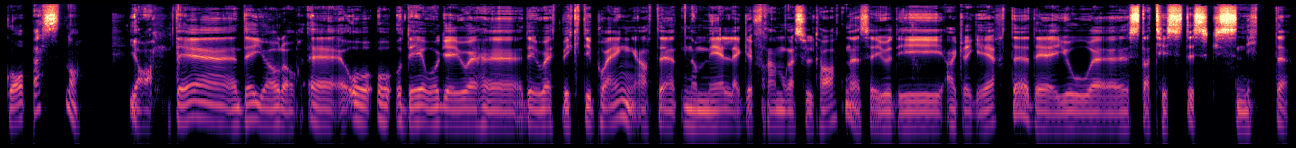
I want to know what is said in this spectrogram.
går best nå? Ja, det, det gjør det. Eh, og, og, og det, er jo, eh, det, er jo, et viktig poeng at eh, når vi legger fram resultatene, så er jo de aggregerte. Det er jo statistisk snittet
